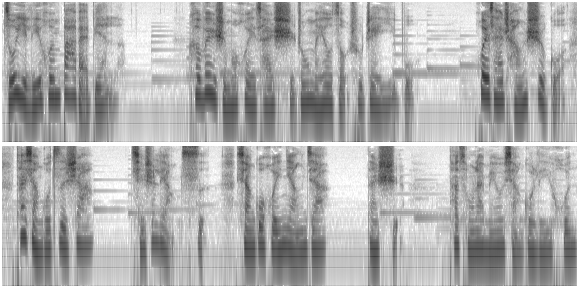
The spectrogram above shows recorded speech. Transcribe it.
足以离婚八百遍了。可为什么惠才始终没有走出这一步？惠才尝试过，他想过自杀，且是两次；想过回娘家，但是，他从来没有想过离婚。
